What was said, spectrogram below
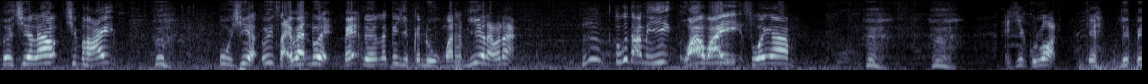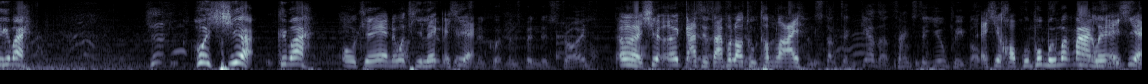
เฮ้ยเชียร์แล้วชิบหายอู้เชียร์เอ้ยใส่แว่นด้วยเป๊ะเลยแล้วก็หยิบกระดูกมาทำเหี้ยอะไรวะน่ะตุ๊กตาหมีขวาไว้สวยงามไอ้เหี้ยกูรอดโอเครีบปีนขึ้นไปเฮ้ยเชียร์ขึ้นมา โอเคนึกว่าทีเล็กไอ้เหี้ย Communication equipment's been destroyed เออเชื่อเอ้ยการสื่อสารพวกเราถูกทำลาย and stuck together thanks to you people. ไอ้เชี่ยขอบคุณพวกมึงมากๆเลยไอ้เชี่ย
